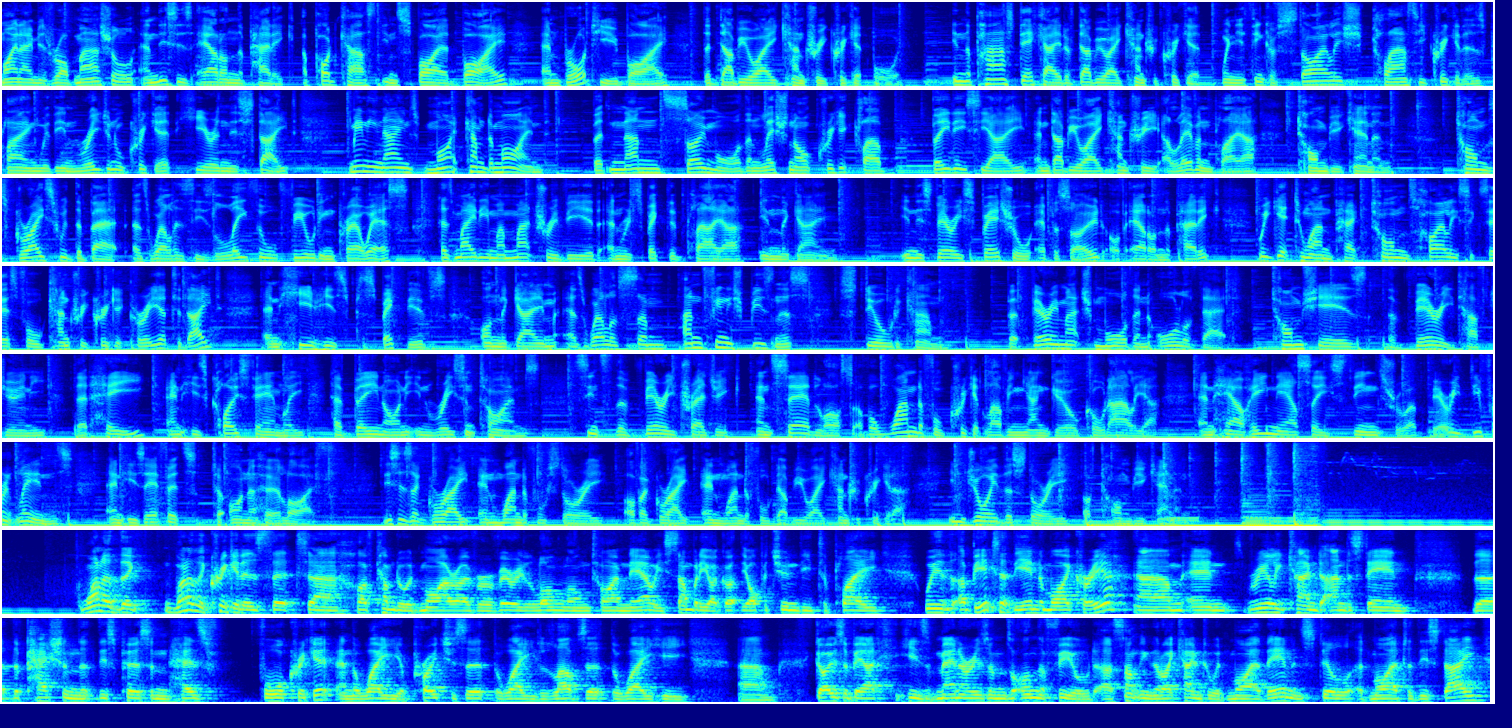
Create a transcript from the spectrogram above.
My name is Rob Marshall, and this is Out on the Paddock, a podcast inspired by and brought to you by the WA Country Cricket Board. In the past decade of WA country cricket, when you think of stylish, classy cricketers playing within regional cricket here in this state, many names might come to mind, but none so more than Leschenault Cricket Club, BDCA, and WA Country 11 player Tom Buchanan. Tom's grace with the bat, as well as his lethal fielding prowess, has made him a much revered and respected player in the game. In this very special episode of Out on the Paddock, we get to unpack Tom's highly successful country cricket career to date and hear his perspectives on the game as well as some unfinished business still to come. But very much more than all of that, Tom shares the very tough journey that he and his close family have been on in recent times since the very tragic and sad loss of a wonderful cricket loving young girl called Alia, and how he now sees things through a very different lens and his efforts to honour her life. This is a great and wonderful story of a great and wonderful WA country cricketer. Enjoy the story of Tom Buchanan. One of the one of the cricketers that uh, I've come to admire over a very long, long time now is somebody I got the opportunity to play with a bit at the end of my career, um, and really came to understand the the passion that this person has for cricket and the way he approaches it, the way he loves it, the way he um, goes about his mannerisms on the field are something that I came to admire then and still admire to this day.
